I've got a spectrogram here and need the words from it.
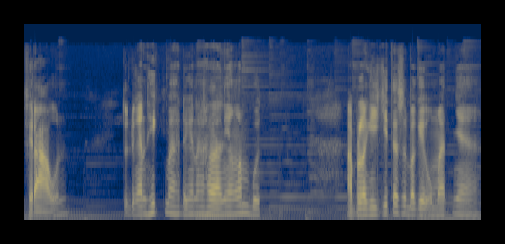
Firaun itu dengan hikmah dengan hal-hal yang lembut apalagi kita sebagai umatnya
